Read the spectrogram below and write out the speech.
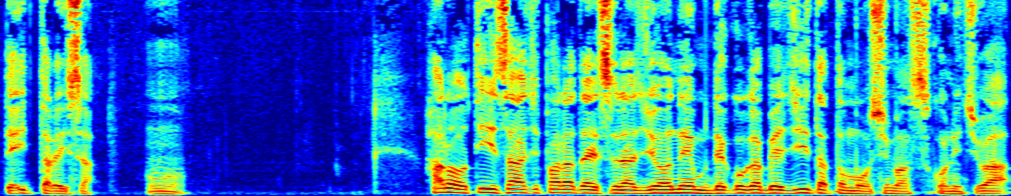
て言ったらいいさうんハロー T サージパラダイスラジオネームデコがベジータと申しますこんにちは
